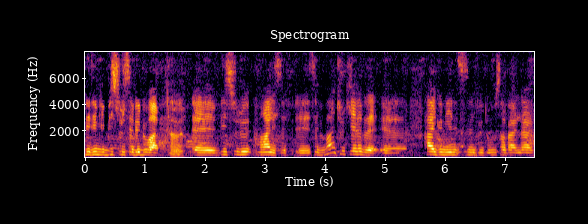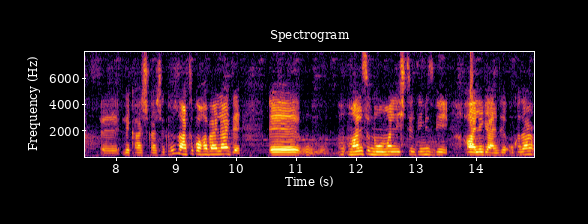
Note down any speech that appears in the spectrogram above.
dediğim gibi bir sürü sebebi var. Evet. Ee, bir sürü maalesef e, sebebi var. Türkiye'de de e, her gün yenisini duyduğumuz haberlerle karşı karşıya kalıyoruz. Artık o haberler de e, maalesef normalleştirdiğimiz bir hale geldi. O kadar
